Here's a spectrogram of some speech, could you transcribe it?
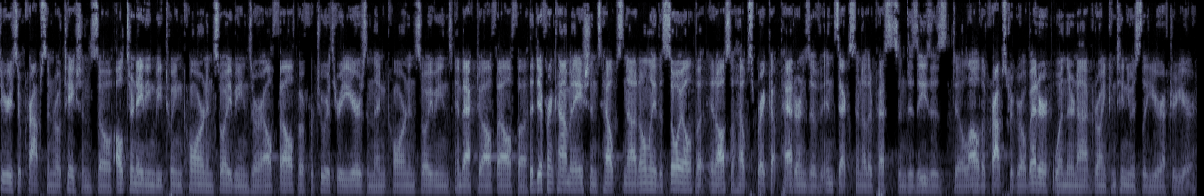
series of crops in rotation. So alternating between corn and soybeans or alfalfa for two or three years and then corn and soybeans and back to alfalfa. The different combinations helps not only the soil, but it also helps break up patterns of insects and other pests and diseases to allow the crops to grow better when they're not growing continuously year after year.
